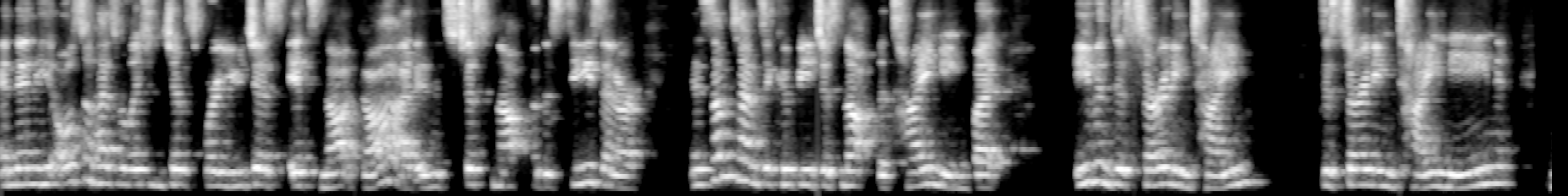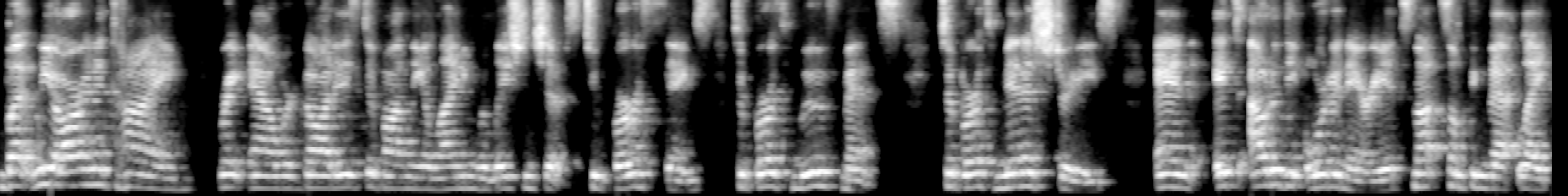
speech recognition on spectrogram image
and then he also has relationships where you just, it's not God and it's just not for the season or, and sometimes it could be just not the timing, but even discerning time, discerning timing. But we are in a time right now where God is divinely aligning relationships to birth things, to birth movements, to birth ministries. And it's out of the ordinary. It's not something that like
